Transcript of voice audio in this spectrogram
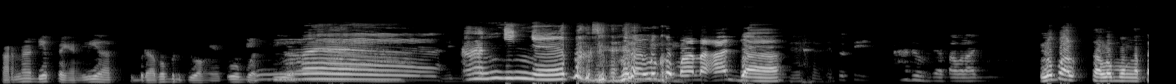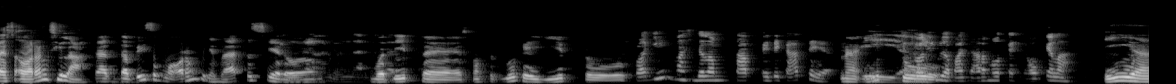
karena dia pengen lihat seberapa berjuangnya gue buat dia nah anjingnya maksud gue lu ke mana aja Itu sih, aduh nggak tahu lagi. lu kalau mau ngetes orang silahkan tapi semua orang punya batas ya dong benar, benar, buat benar. dites maksud gue kayak gitu Apalagi masih dalam tahap PDKT ya. nah Iya. itu Kecuali udah pacaran lo tes, ya oke lah. iya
